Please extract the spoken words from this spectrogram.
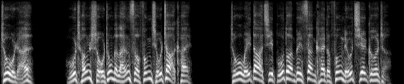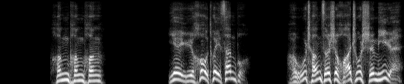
骤然。无常手中的蓝色风球炸开，周围大气不断被散开的风流切割着。砰砰砰！夜雨后退三步，而无常则是滑出十米远，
